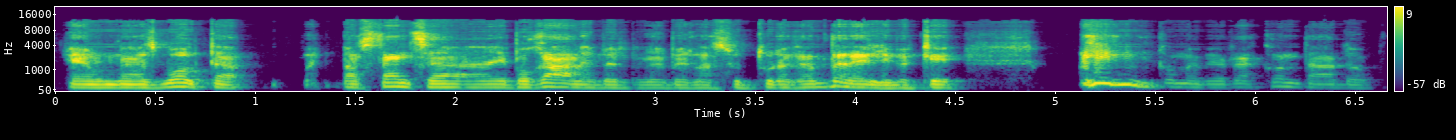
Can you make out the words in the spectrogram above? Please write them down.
è una svolta abbastanza epocale per, per la struttura Cardarelli perché, come vi ho raccontato,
